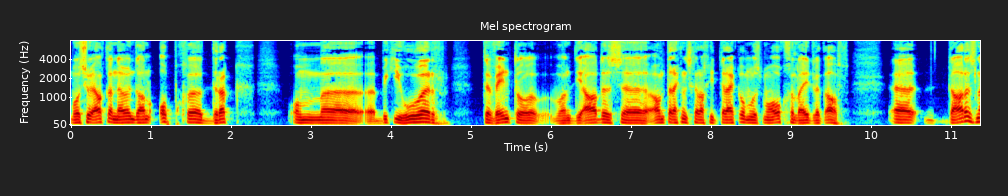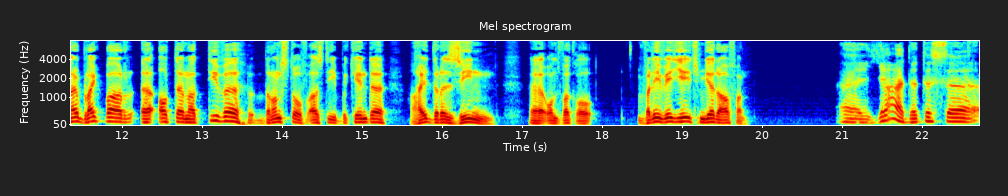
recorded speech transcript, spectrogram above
mos so elke nou en dan opgedruk om 'n uh, bietjie hoër te wentel want die aarde se uh, aantrekkingskrag trek hom ons maar ook geleidelik af. Uh daar is nou blykbaar 'n uh, alternatiewe brandstof as die bekende hydrazine uh, ontwikkel. Wil jy weet jy iets meer daarvan? Uh ja, dit is 'n uh,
